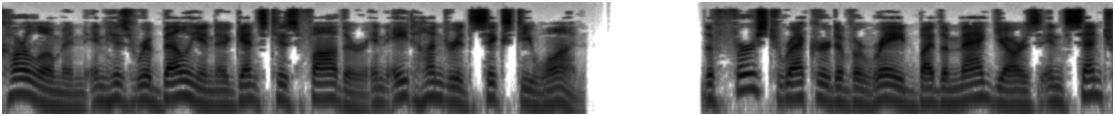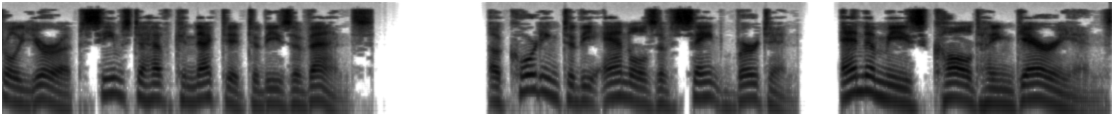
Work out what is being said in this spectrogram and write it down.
Carloman in his rebellion against his father in 861. The first record of a raid by the Magyars in Central Europe seems to have connected to these events. According to the Annals of Saint Bertin, "...enemies called Hungarians."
